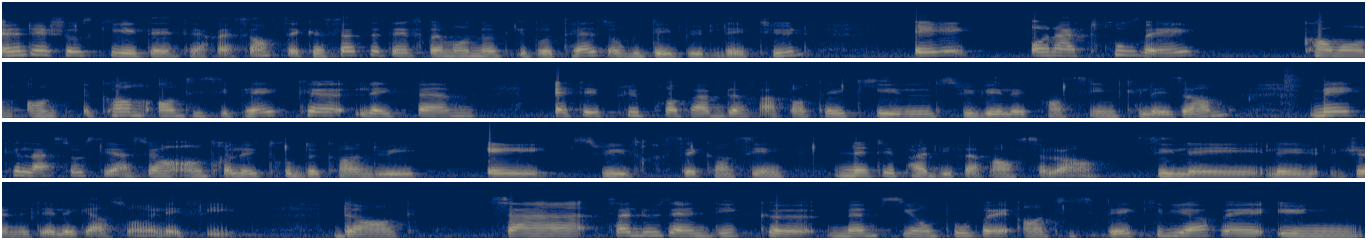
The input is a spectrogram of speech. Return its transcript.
une des choses qui est intéressante, c'est que ça, c'était vraiment notre hypothèse au début de l'étude. Et on a trouvé, comme, anticipé, que les femmes étaient plus probables de rapporter qu'ils suivaient les consignes que les hommes, mais que l'association entre les troubles de conduite et suivre ces consignes n'était pas différente selon si les, les, jeunes étaient les garçons et les filles. Donc, ça, ça nous indique que même si on pouvait anticiper qu'il y avait une,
